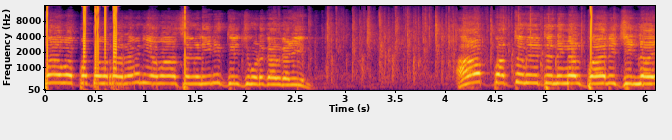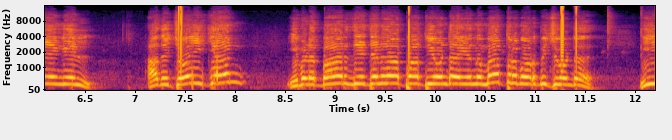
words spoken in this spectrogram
പാവപ്പെട്ടവരുടെ റവന്യൂ അവകാശങ്ങൾ ഇനി തിരിച്ചു കൊടുക്കാൻ കഴിയും. ആ പത്ത് മിനിറ്റ് നിങ്ങൾ പാലിച്ചില്ല എങ്കിൽ അത് ചോദിക്കാൻ ഇവിടെ ഭാരതീയ ജനതാ പാർട്ടി ഉണ്ട് എന്ന് മാത്രം ഓർപ്പിച്ചുകൊണ്ട് ഈ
